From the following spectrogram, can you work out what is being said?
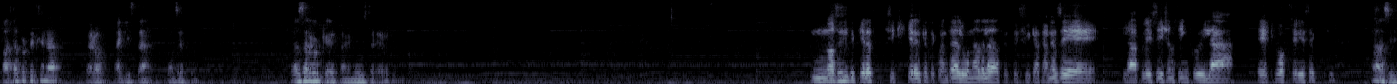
Falta perfeccionar, pero aquí está el concepto. Eso es algo que también me gustaría ver. No sé si te quieres, si quieres que te cuente algunas de las especificaciones de la PlayStation 5 y la Xbox Series X. Ah, sí.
